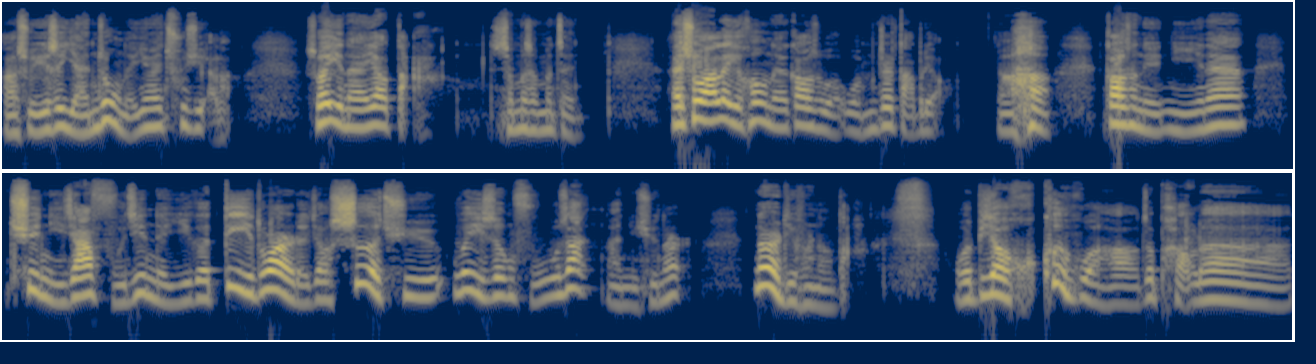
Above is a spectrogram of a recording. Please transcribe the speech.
啊，属于是严重的，因为出血了，所以呢要打什么什么针。哎，说完了以后呢，告诉我我们这儿打不了啊，告诉你你呢去你家附近的一个地段的叫社区卫生服务站啊，你去那儿，那儿地方能打。我比较困惑哈，这跑了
